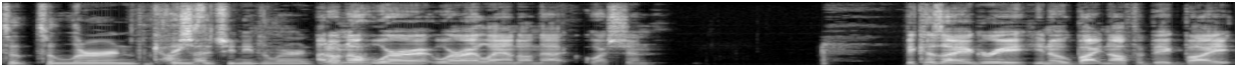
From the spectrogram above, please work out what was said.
to to learn the Gosh, things I- that you need to learn. I don't know where where I land on that question because I agree. You know, biting off a big bite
